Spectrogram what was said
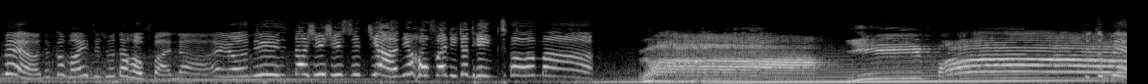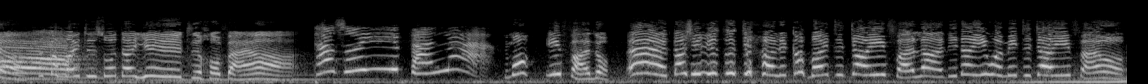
妹啊，他干嘛一直说他好烦呐、啊？哎呦，你大猩猩司机啊，你好烦，你就停车嘛！啊！一凡！准备啊，他干嘛一直说他叶子好烦啊？他说一凡啦。什么一凡哦？哎，大猩猩司机啊，你干嘛一直叫一凡啦？你的英文名字叫一凡哦。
